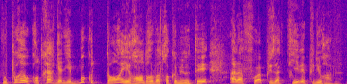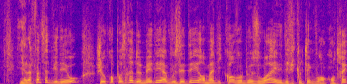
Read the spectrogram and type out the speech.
vous pourrez au contraire gagner beaucoup de temps et rendre votre communauté à la fois plus active et plus durable. Et à la fin de cette vidéo, je vous proposerai de m'aider à vous aider en m'indiquant vos besoins et les difficultés que vous rencontrez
